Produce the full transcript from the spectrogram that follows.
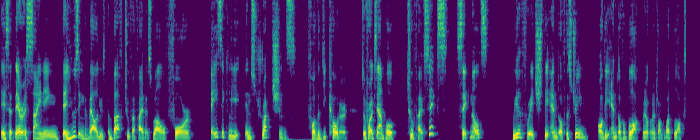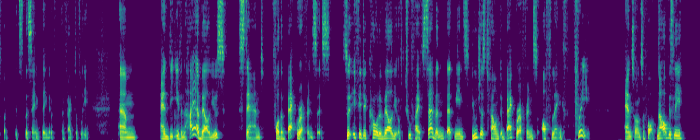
is that they're assigning, they're using the values above 255 as well for basically instructions for the decoder. So for example, 256 signals, we have reached the end of the stream or the end of a block. We're not going to talk about blocks, but it's the same thing effectively. Um, and the even higher values stand for the back references. So if you decode a value of 257, that means you just found a back reference of length 3, and so on and so forth. Now, obviously,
